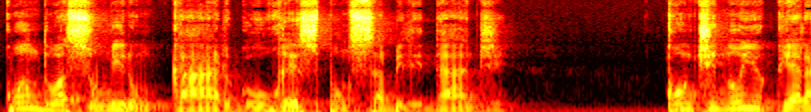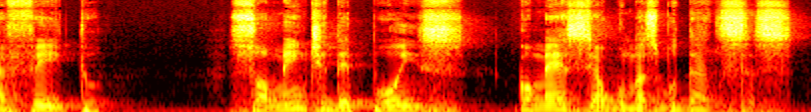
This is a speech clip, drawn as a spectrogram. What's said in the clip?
Quando assumir um cargo ou responsabilidade, continue o que era feito. Somente depois comece algumas mudanças.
